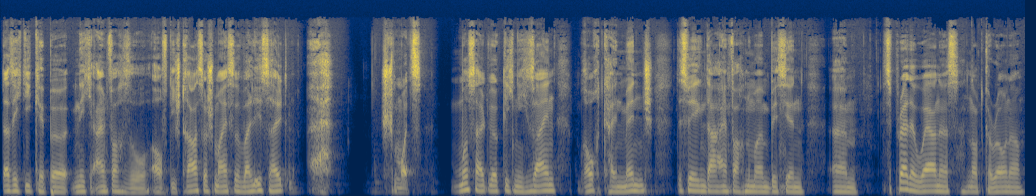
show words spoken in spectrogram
dass ich die Kippe nicht einfach so auf die Straße schmeiße, weil ist halt äh, Schmutz. Muss halt wirklich nicht sein, braucht kein Mensch. Deswegen da einfach nur mal ein bisschen ähm, Spread Awareness, not Corona.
